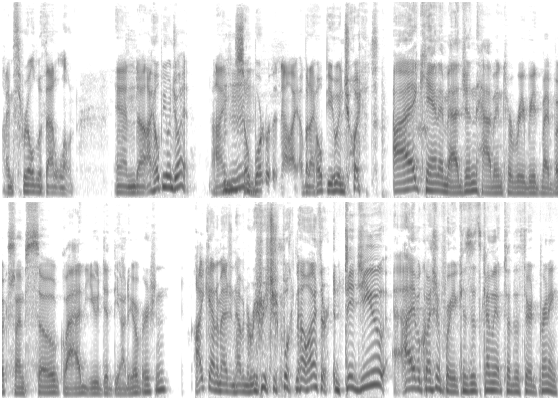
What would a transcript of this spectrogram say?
I'm thrilled with that alone and uh, I hope you enjoy it. I'm mm-hmm. so bored with it now, but I hope you enjoy it. I can't imagine having to reread my book, so I'm so glad you did the audio version. I can't imagine having to reread your book now either. Did you? I have a question for you because it's coming up to the third printing.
